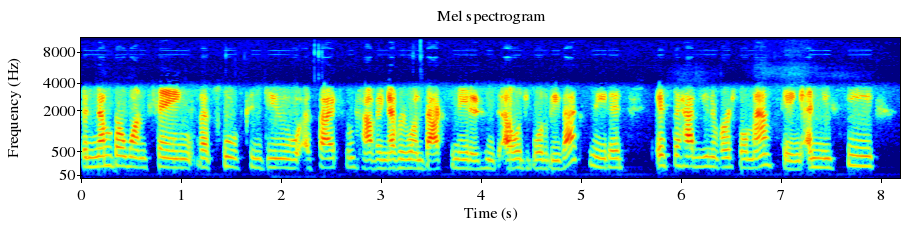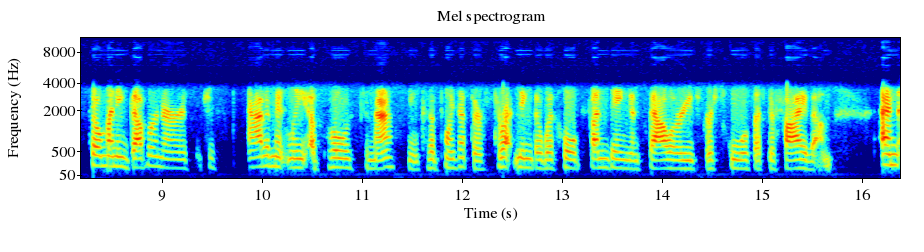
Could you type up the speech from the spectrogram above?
the number one thing that schools can do, aside from having everyone vaccinated who's eligible to be vaccinated, is to have universal masking. And you see so many governors just adamantly opposed to masking to the point that they're threatening to withhold funding and salaries for schools that defy them. And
